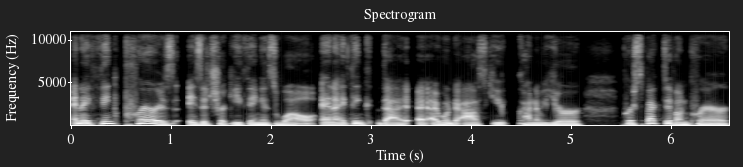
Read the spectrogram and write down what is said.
And I think prayer is is a tricky thing as well. And I think that I wanted to ask you kind of your perspective on prayer.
